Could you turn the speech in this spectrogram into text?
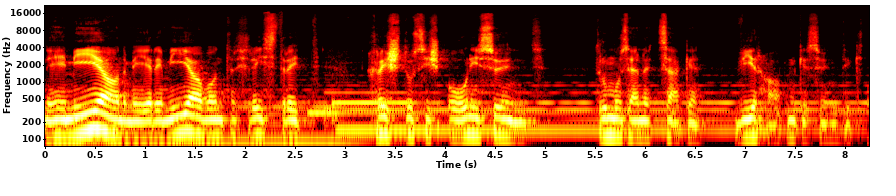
Nehemia und Jeremia, wo der Riss tritt. Christus ist ohne Sünde. Darum muss er nicht sagen, wir haben gesündigt.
